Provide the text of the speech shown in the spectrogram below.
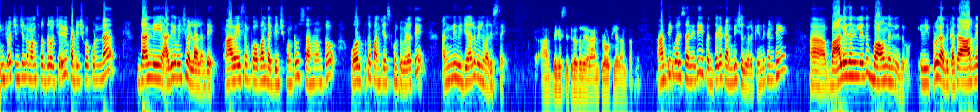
ఇంట్లో చిన్న చిన్న మనస్పర్ధలు వచ్చేవి పట్టించుకోకుండా దాన్ని అధిగమించి వెళ్ళాలంతే. ఆవేశం కోపాన్ని తగ్గించుకుంటూ సహనంతో ఓర్పుతో పనిచేసుకుంటూ వెళితే అన్ని విజయాలు వీళ్ళు మరిస్తాయి ఆర్థిక స్థితిగతులు ఎలాంటి లోటు లేదంటారు? ఆర్థిక పరిస్థితి అనేది పెద్దగా కనిపించదు వీళ్ళకి. ఎందుకంటే ఆ, బాలేదని లేదు బాగుందని లేదు. ఇది ఇప్పుడు కాదు. గత ఆరు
